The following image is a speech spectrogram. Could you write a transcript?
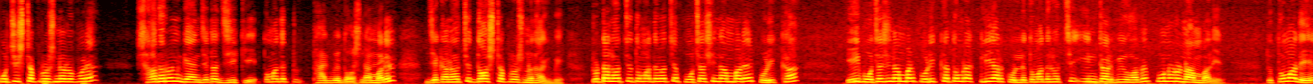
পঁচিশটা প্রশ্নের ওপরে সাধারণ জ্ঞান যেটা জিকে, তোমাদের থাকবে দশ নম্বরের যেখানে হচ্ছে দশটা প্রশ্ন থাকবে। টোটাল হচ্ছে তোমাদের হচ্ছে পঁচাশি নম্বরের পরীক্ষা। এই পঁচাশি নাম্বার পরীক্ষা তোমরা ক্লিয়ার করলে তোমাদের হচ্ছে ইন্টারভিউ হবে পনেরো নাম্বারের। তো তোমাদের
